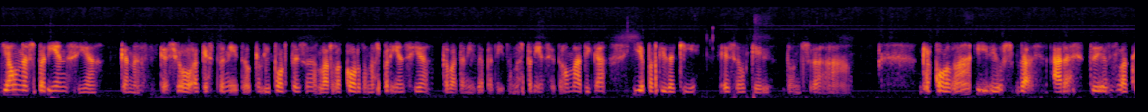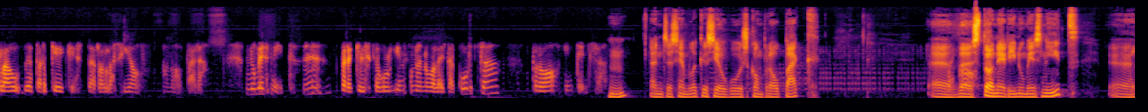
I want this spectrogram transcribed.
hi ha una experiència que, que això, aquesta nit, el que li porta és la record d'una experiència que va tenir de petit, una experiència traumàtica, i a partir d'aquí és el que ell, doncs, eh, recorda i dius, va, ara és la clau de per què aquesta relació amb el pare. Només nit, eh? per aquells que vulguin una novel·leta curta, però intensa. Mm. Ens sembla que si algú es compra el pack eh, de Stoner i Només nit, eh,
